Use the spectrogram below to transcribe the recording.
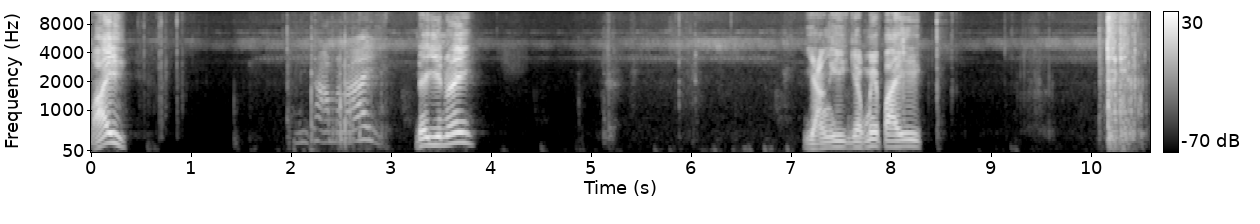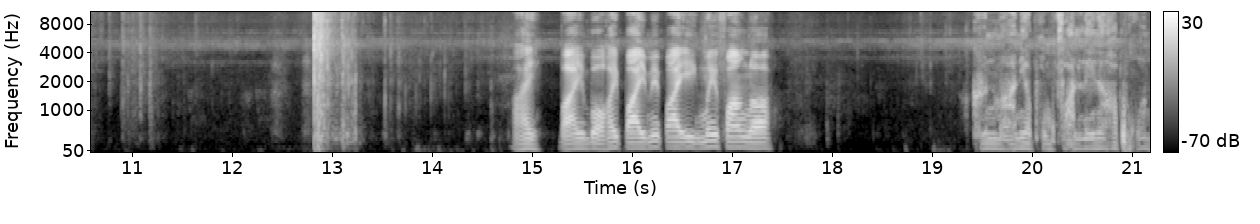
ไปมึงทำอะไร ได้ยินไหมยังอีก ยังไม่ไปอีก ไป ไปบอกให้ไปไม่ไปอีกไม่ฟังเหรอ ขึ้นมาเนี่ยผมฟันเลยนะครับทุกคน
